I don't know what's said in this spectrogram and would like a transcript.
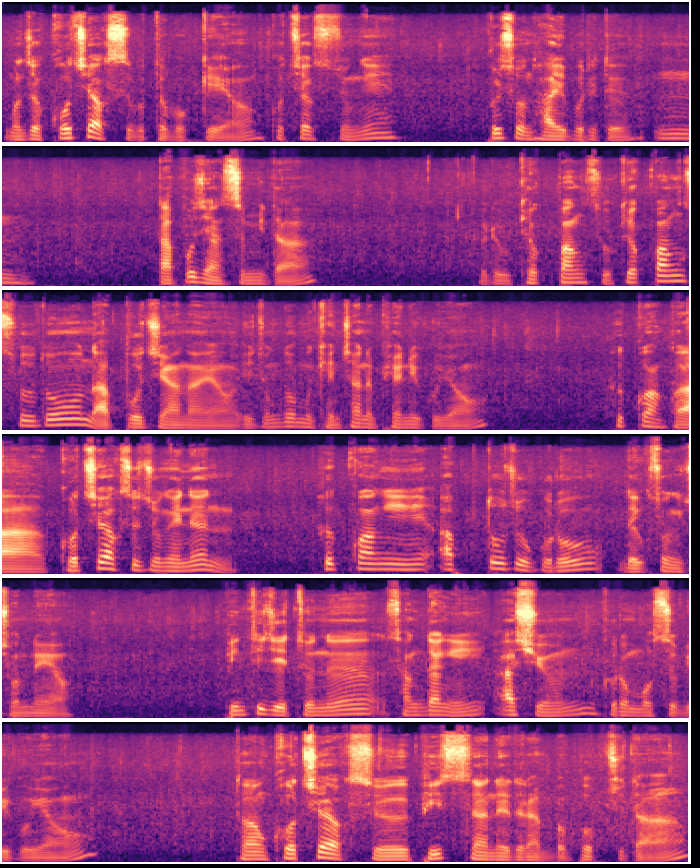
먼저 고치악스부터 볼게요. 고치악스 중에 불손 하이브리드, 음, 나쁘지 않습니다. 그리고 격방수, 격방수도 나쁘지 않아요. 이 정도면 괜찮은 편이고요. 흑광, 아, 고치악스 중에는 흑광이 압도적으로 내구성이 좋네요. 빈티지 2는 상당히 아쉬운 그런 모습이고요. 다음 코치악스 비싼 애들 한번 봅시다.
